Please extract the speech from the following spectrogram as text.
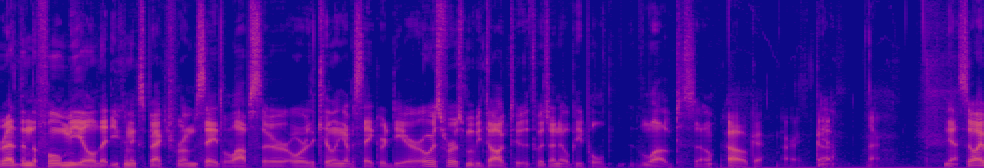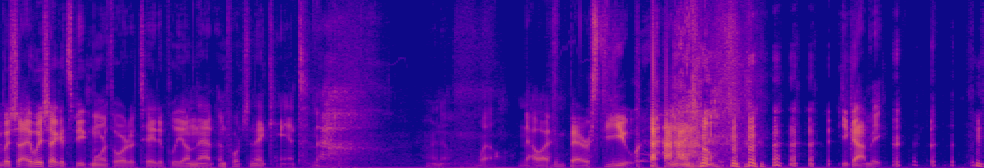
rather than the full meal that you can expect from say the lobster or the killing of a sacred deer or his first movie Dogtooth, which I know people loved. So Oh, okay. All right. Got Yeah. it. All right. yeah, so I wish I wish I could speak more authoritatively on that. Unfortunately, I can't. I know. Well, now I've embarrassed you. I know. You got me.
